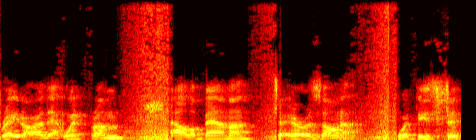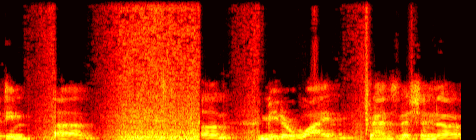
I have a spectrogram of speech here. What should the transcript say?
radar that went from Alabama to Arizona with these 50 uh, um, meter wide transmission uh,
